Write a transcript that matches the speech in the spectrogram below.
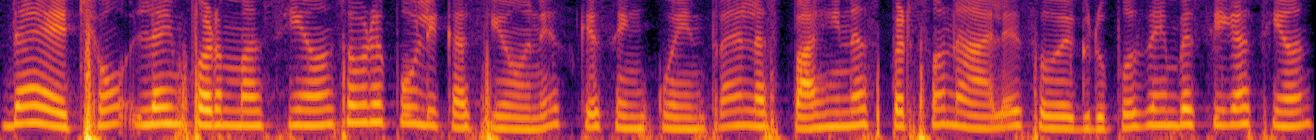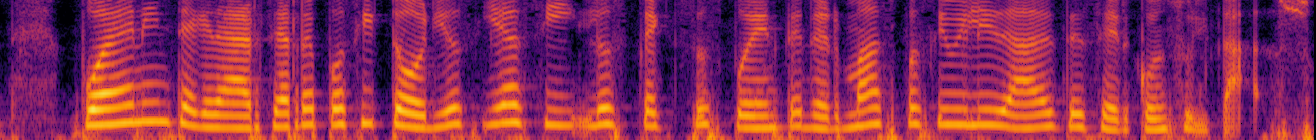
De hecho, la información sobre publicaciones que se encuentra en las páginas personales o de grupos de investigación pueden integrarse a repositorios y así los textos pueden tener más posibilidades de ser consultados.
